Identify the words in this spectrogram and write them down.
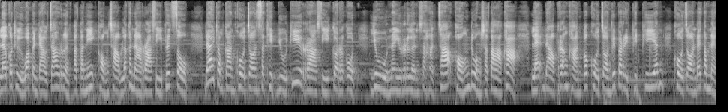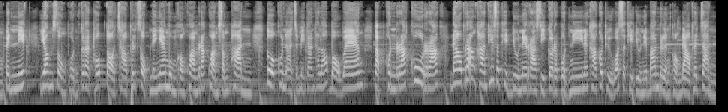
แล้วก็ถือว่าเป็นดาวเจ้าเรือนปัตตนิของชาวลัคนาราศีพฤษภได้ทำการโคจรสถิตอยู่ที่ราศีกรกฎอยู่ในเรือนสหัชชะของดวงชะตาค่ะ และดาวพระอังคารก็โคจรวิปริตผิดเพี้ยน โคจรได้ตำแหน่งเป็นนิด ย่อมส่งผลกระทบต่อชาวพฤษภในแง่มุมของความรักความสัมพันธ์ ตัวคุณอาจจะมีการทะเลาะเบาแวงกับคนรักคู่รัก ดาวพระอังคารที่สถิตอยู่ในราศีกรกฎนี้นะคะ ก็ถือว่าสถิตอยู่ในบ้านเรือนของดาวพระจันทร์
